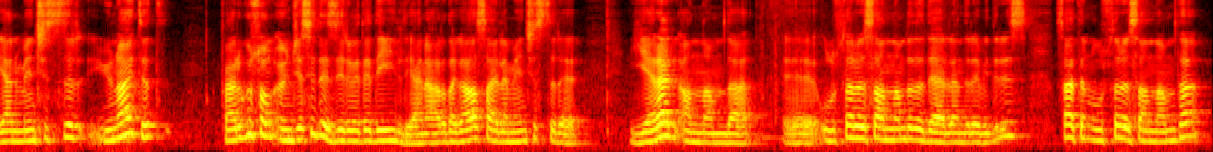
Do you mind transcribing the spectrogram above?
yani Manchester United Ferguson öncesi de zirvede değildi. Yani arada Galatasaray ile Manchester'ı yerel anlamda, e, uluslararası anlamda da değerlendirebiliriz. Zaten uluslararası anlamda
